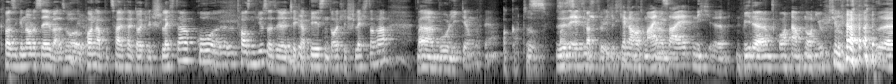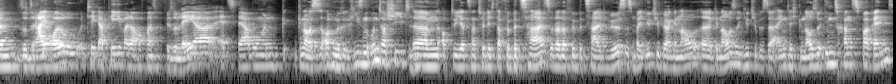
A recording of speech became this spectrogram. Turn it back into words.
quasi genau dasselbe. Also okay. Pornhub bezahlt halt deutlich schlechter pro äh, 1000 Views, also der TKP okay. ist ein deutlich schlechterer. Ähm, wo liegt der ungefähr? Oh Gott, das, so, das ist ich, ich kenne auch aus meiner ähm, Zeit nicht äh, weder Pornhub noch YouTube ähm, so 3 Euro TKP, weil da oftmals für so Layer-Ads-Werbungen. Genau, es ist auch ein Riesenunterschied, mhm. ähm, ob du jetzt natürlich dafür bezahlst oder dafür bezahlt wirst, ist bei mhm. YouTube ja genau, äh, genauso. YouTube ist ja eigentlich genauso intransparent.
